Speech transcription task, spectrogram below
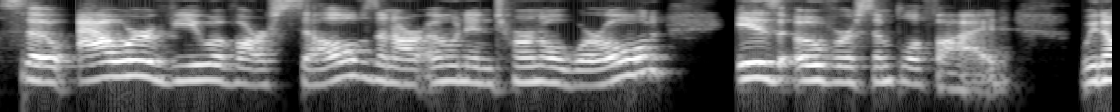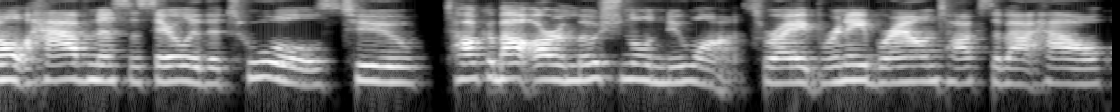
so, our view of ourselves and our own internal world is oversimplified. We don't have necessarily the tools to talk about our emotional nuance, right? Brene Brown talks about how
